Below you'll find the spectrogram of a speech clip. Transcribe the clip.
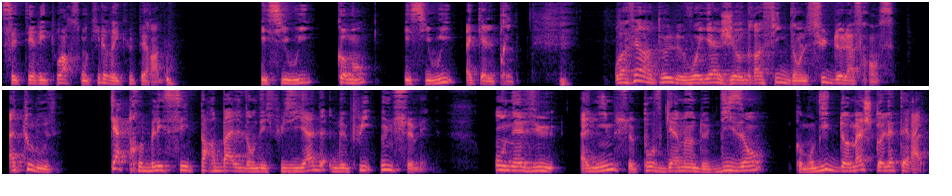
Ces territoires sont-ils récupérables? Et si oui, comment? Et si oui, à quel prix? On va faire un peu de voyage géographique dans le sud de la France. À Toulouse, quatre blessés par balle dans des fusillades depuis une semaine. On a vu à Nîmes ce pauvre gamin de 10 ans, comme on dit, dommage collatéral.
